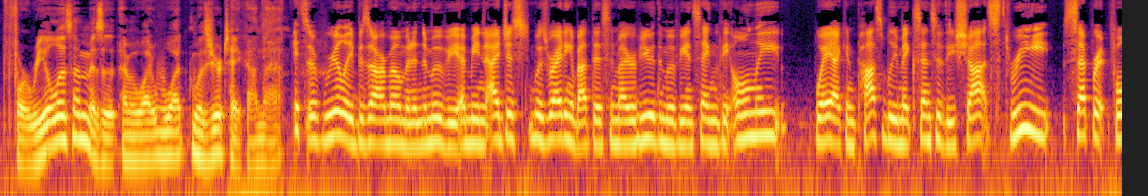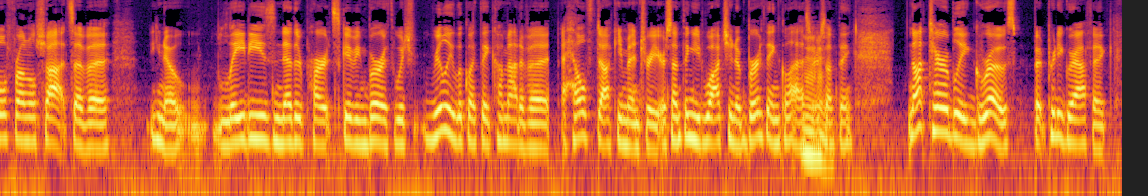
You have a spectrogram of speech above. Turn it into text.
for realism? Is it? I mean, what what was your take on that? It's a really bizarre moment in the movie. I mean, I just was writing about this in my review of the movie and saying that the only way I can possibly make sense of these shots, three separate full frontal shots of a you know, ladies' nether parts giving birth, which really look like they come out of a, a health documentary or something you'd watch in a birthing class mm. or something. Not terribly gross, but pretty graphic.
